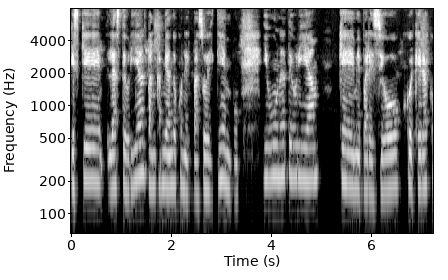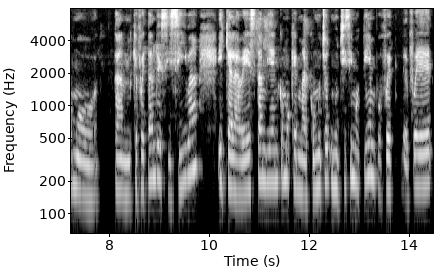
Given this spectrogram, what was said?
es que las teorías van cambiando con el paso del tiempo. Y hubo una teoría que me pareció que era como que fue tan decisiva y que a la vez también como que marcó mucho, muchísimo tiempo, fue, fue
